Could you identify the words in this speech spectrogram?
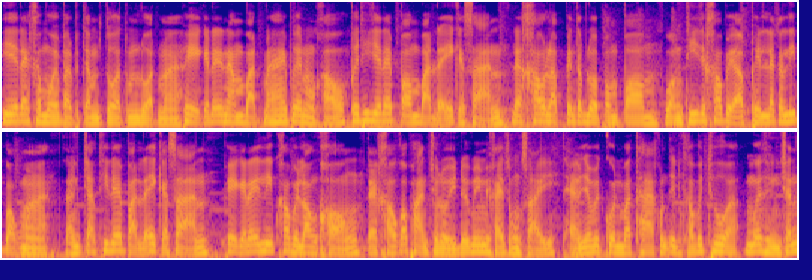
ที่จะได้ขโมยบัตรประจำตัวตำรวจมาพระเอกก็ได้นำบัตรมาให้เพื่อนของเขา เพื่อที่จะได้ปลอมบัตรและเอกสาร และเข้ารับเป็นตำรวจปลอมๆหวังที่จะเข้าไปเอาเพชรแล้วก็รีบออกมา หลังจากที่ได้บัตรและเอกสารเอกก็ได้รีบเข้าไปลองของ แต่เขาก็ผ่านฉลุยโดยไม่มีใครสงสัย แถมยังไปกวนบาทาคนอื่นเขาไปทั่ว เมื่อถึงชั้น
